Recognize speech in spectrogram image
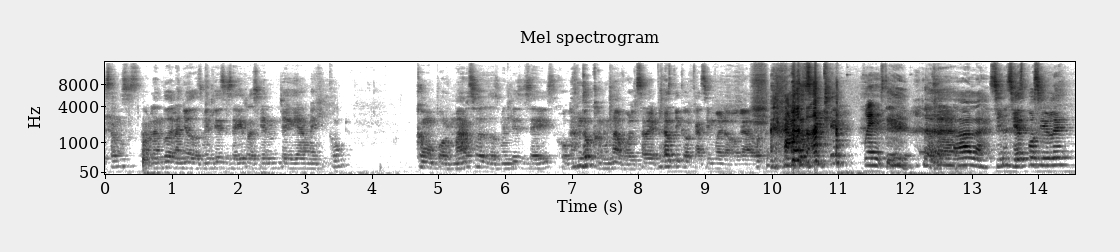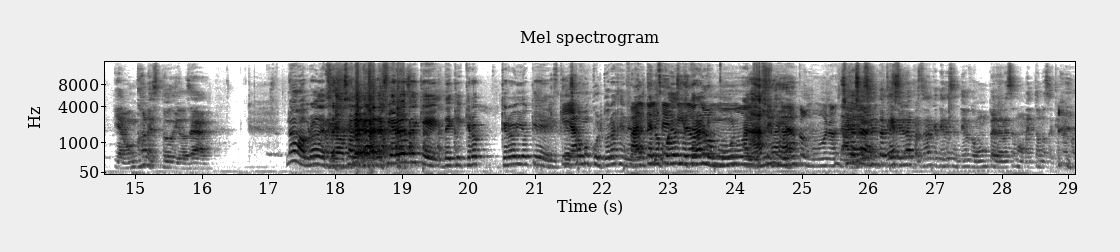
estamos hablando del año 2016, recién llegué a México. Como por marzo del 2016, jugando con una bolsa de plástico, casi muero ahogado. Así que, Pues sí. o sea, sí, sí es posible y aún con estudio, o sea, No, brother, pero o sea, lo que me refiero es de que, de que creo, creo yo que, Es que que es ya como cultura general, que no puedes meter al común, común, al común, o sea, Sí, o yo sea, siento que es- soy una persona que tiene sentido común, pero en ese momento no sé qué me pasó.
